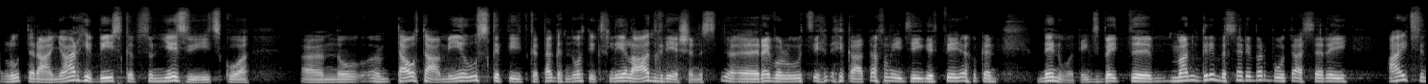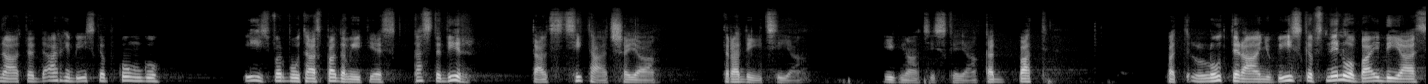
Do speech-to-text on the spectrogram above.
Luterāņu arhibīskaps un jezuīts, ko um, nu, tautā mīl uzskatīt, ka tagad notiks lielā atgriešanas uh, revolūcija, nekā tam līdzīgi es pieļauju, ka nenotiks. Bet uh, man gribas arī varbūt tās arī aicināt arhibīskapu kungu īsi varbūt tās padalīties, kas tad ir tāds citāts šajā tradīcijā, ignāciskajā, kad pat, pat luterāņu bīskaps nenobaidījās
